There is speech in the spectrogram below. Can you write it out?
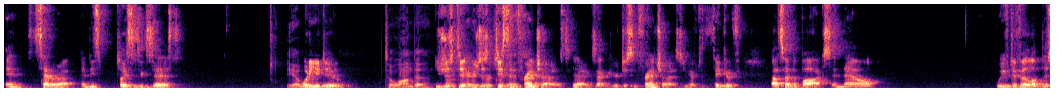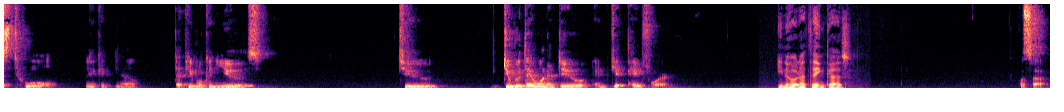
and etc. And these places exist. yep What do you do? Tawanda You just did, you're just disenfranchised. Yeah, exactly. You're disenfranchised. You have to think of outside the box. And now we've developed this tool that you, can, you know that people can use to do what they want to do and get paid for it. You know what I think, guys? What's up?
